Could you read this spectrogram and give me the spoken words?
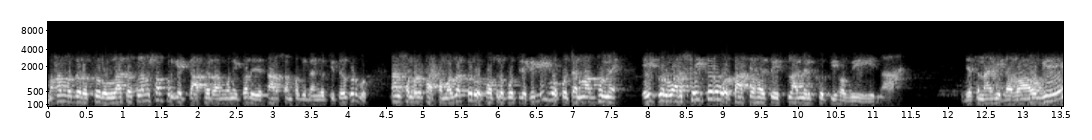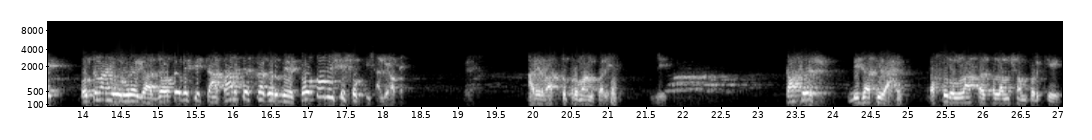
মোহাম্মদ রসুল্লাহাম সম্পর্কে কাফেররা মনে করে যে তার সম্পর্কে ব্যঙ্গচিত্র করব, তার সম্পর্কে ঠাট্টা মজা করব, পত্র পত্রিকা লিখব, প্রচার মাধ্যমে এই করব আর সেই করব, তাতে হয়তো ইসলামের ক্ষতি হবে না। যেতনা হি দবাওগে উতনা হি উভরেগা, যত বেশি চাপার চেষ্টা করবে, তত বেশি শক্তিশালী হবে। আর এর বাস্তব প্রমাণ করে। জি। কাফের বিজাতিরা রসুল্লাহ সাল্লাম সম্পর্কে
